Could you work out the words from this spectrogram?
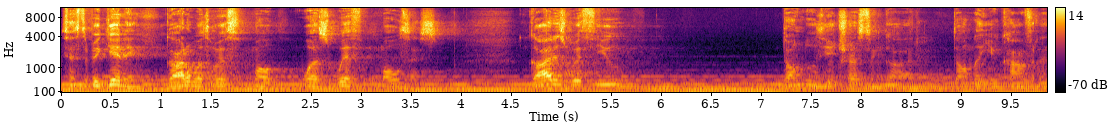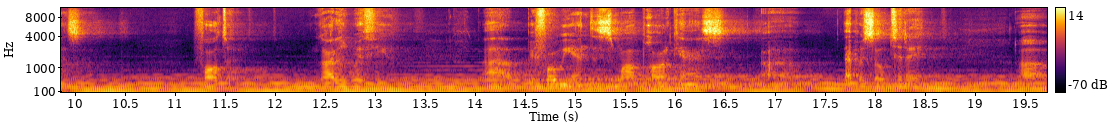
Since the beginning, God was with Mo- was with Moses. God is with you. Don't lose your trust in God. Don't let your confidence falter. God is with you. Uh, before we end this small podcast uh, episode today, uh,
